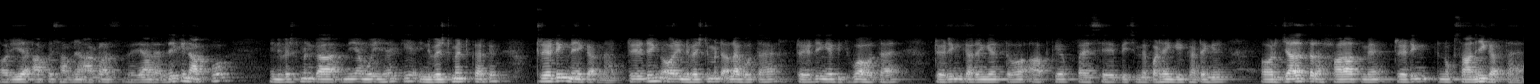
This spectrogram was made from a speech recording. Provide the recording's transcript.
और ये आपके सामने आंकड़ा तैयार है। लेकिन आपको इन्वेस्टमेंट का नियम वही है कि इन्वेस्टमेंट करके ट्रेडिंग नहीं करना है। ट्रेडिंग और इन्वेस्टमेंट अलग होता है। ट्रेडिंग एक जुआ होता है। ट्रेडिंग करेंगे तो आपके पैसे बीच में बढ़ेंगे, घटेंगे और ज़्यादातर हालात में ट्रेडिंग नुकसान ही करता है।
